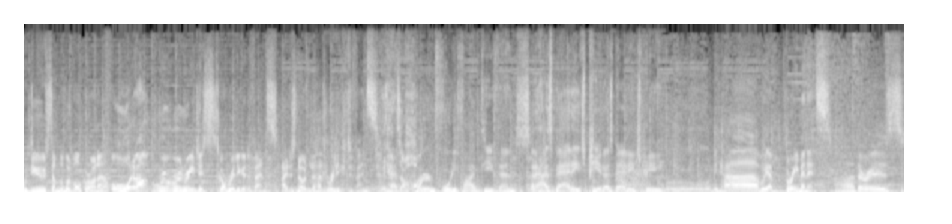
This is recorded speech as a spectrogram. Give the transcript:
we do something with Volcarona. Oh, what about Ru- Runerigus? It's got really good defense. I just noted it has really good defense. It has 145 defense, but it has bad HP. It has bad HP. We have we have three minutes. Uh, there is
